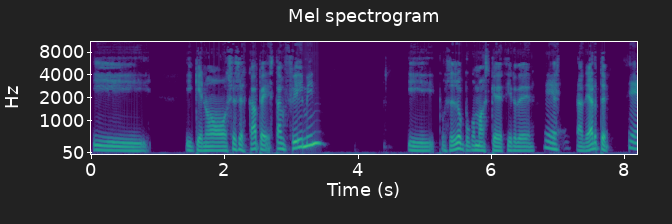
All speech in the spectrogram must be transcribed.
y, y que no se os escape. Está en filming y pues eso, poco más que decir de, Sí, de arte. sí.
